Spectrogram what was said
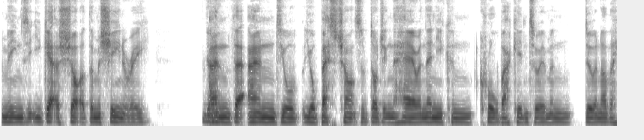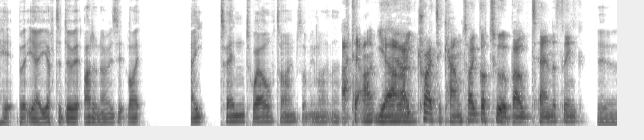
means that you get a shot at the machinery Yeah. and that and your your best chance of dodging the hair, and then you can crawl back into him and do another hit. But yeah, you have to do it. I don't know, is it like eight, ten, twelve times, something like that? I t- I, yeah, Yeah. I tried to count. I got to about 10, I think. Yeah.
